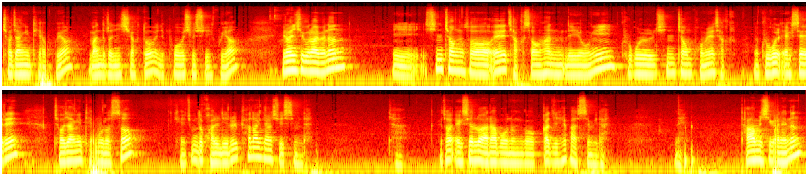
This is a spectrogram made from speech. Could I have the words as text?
저장이 되었고요. 만들어진 시각도 이제 보실 수 있고요. 이런 식으로 하면은 이 신청서에 작성한 내용이 구글 신청 폼에 작, 구글 엑셀에 저장이 됨으로써 좀 더 관리를 편하게 할 수 있습니다. 자, 그래서 엑셀로 알아보는 것까지 해봤습니다. 네. 다음 시간에는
